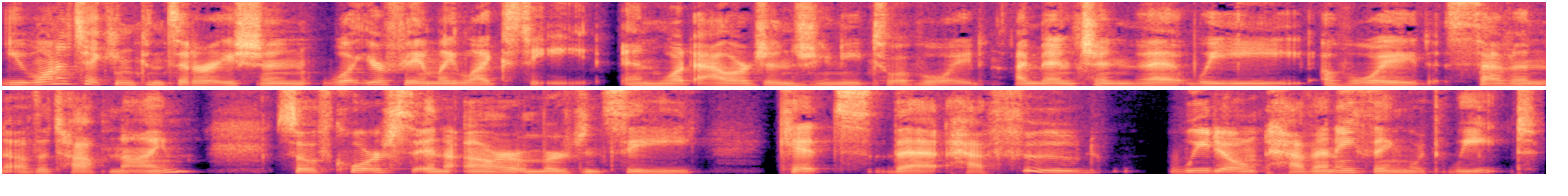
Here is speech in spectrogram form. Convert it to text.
you want to take in consideration what your family likes to eat and what allergens you need to avoid. I mentioned that we avoid seven of the top nine. So, of course, in our emergency kits that have food, we don't have anything with wheat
